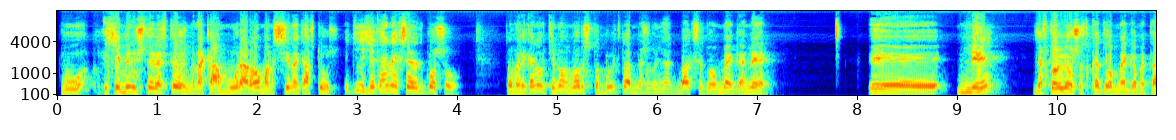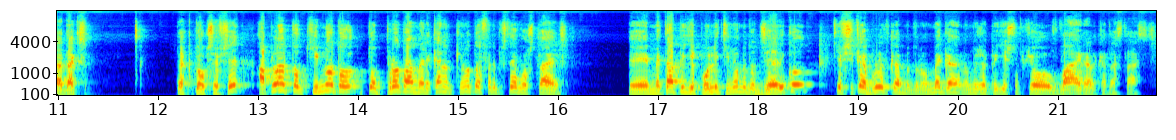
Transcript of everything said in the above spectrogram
Που είχε μείνει στους τελευταίους με Νακαμούρα, Ρόμαν, Σίνα και αυτούς. Εκεί είχε κάνει εξαιρετικό show. Το Αμερικάνικο κοινό γνώρισε τον Bullet Club μέσω των Young Bucks και του Omega. Ναι. Ε, ναι, γι' αυτό λέω ουσιαστικά ότι ο Omega μετά εντάξει το εκτόξευσε. Απλά το κοινό, το, το πρώτο Αμερικάνικο κοινό το έφερε πιστεύω ο Styles. Ε, μετά πήγε πολύ κοινό με τον Τζέρικο και φυσικά η Bullet Club με τον Omega νομίζω πήγε στο πιο viral καταστάσεις.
